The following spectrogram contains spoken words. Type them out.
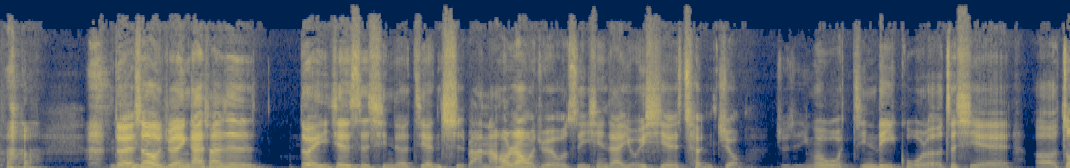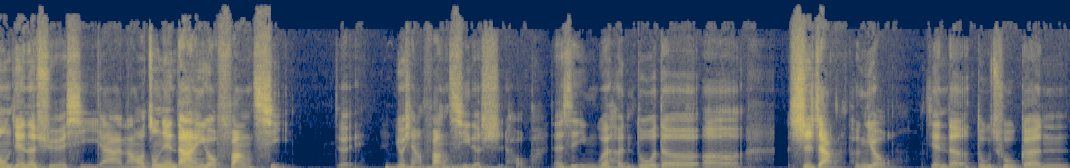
对，所以我觉得应该算是对一件事情的坚持吧，然后让我觉得我自己现在有一些成就。就是因为我经历过了这些呃中间的学习呀、啊，然后中间当然也有放弃，对，有想放弃的时候，但是因为很多的呃师长朋友间的督促跟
